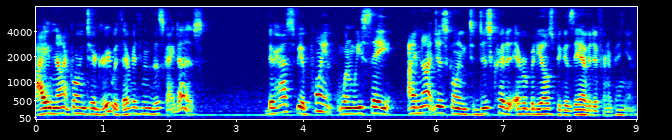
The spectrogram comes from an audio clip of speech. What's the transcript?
I'm not going to agree with everything that this guy does. There has to be a point when we say, I'm not just going to discredit everybody else because they have a different opinion.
